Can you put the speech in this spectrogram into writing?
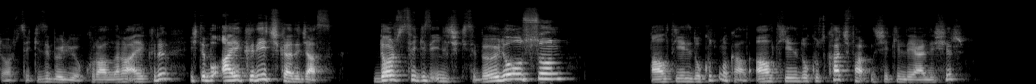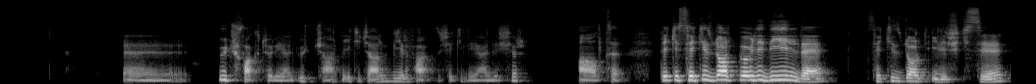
4 8'i bölüyor. Kurallara aykırı. İşte bu aykırıyı çıkaracağız. 4 8 ilişkisi böyle olsun. 6 7 9 mu kaldı? 6 7 9 kaç farklı şekilde yerleşir? Ee, 3 faktöriyel 3 çarpı 2 çarpı 1 farklı şekilde yerleşir. 6. Peki 8 4 böyle değil de 8 4 ilişkisi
